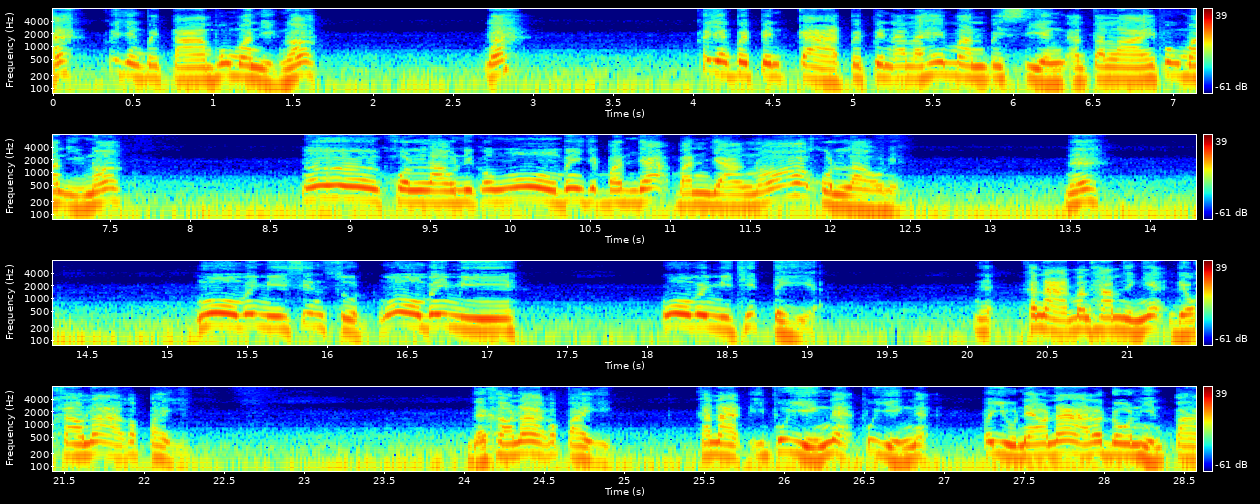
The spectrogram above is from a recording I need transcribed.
นะก็ยังไปตามพวกมันอีกเนาะนะก็ยังไปเป็นกาดไปเป็นอะไรให้มันไปเสี่ยงอันตรายพวกมันอีกเนาะ เออ คนเรานี่ก็โง่ไม่จะบัญญะบัญญังเนาะคนเราเนี่ยนะโง่ไม่มีสิ้นสุด โง่ไม่มี โง่ไม่มีทิฏฐิอะเนี่ย ขนาดมันทำอย่างเงี้ยเดี๋ยวคราวหน้าก็ไปอีก เดี๋ยวคราวหน้าก็ไปอีก ขนาดอีผู้หญิงเนี่ยผู้หญิงเนี่ยไปอยู่แนวหน้าแล้วโดนหินปลา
